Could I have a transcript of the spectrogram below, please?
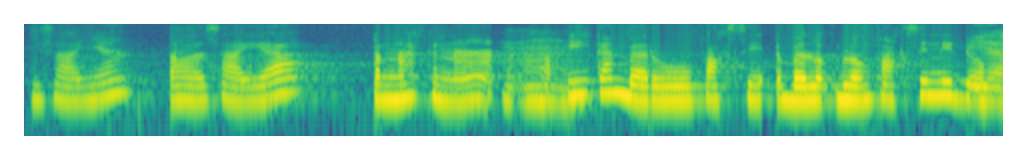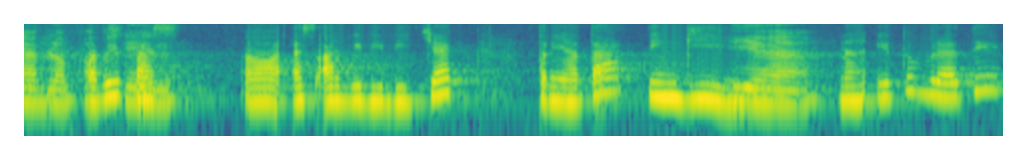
misalnya eh, saya pernah kena, tapi kan baru vaksin eh, belum belum vaksin nih dok. Iya, belum Tapi vaksin. pas eh, SRBD dicek ternyata tinggi. Iya. Nah itu berarti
